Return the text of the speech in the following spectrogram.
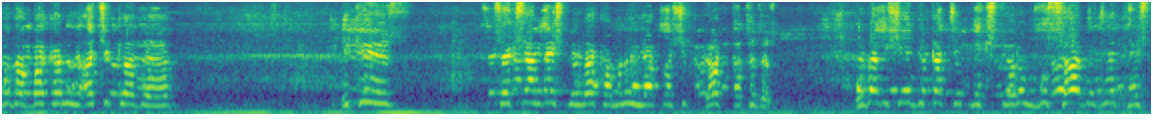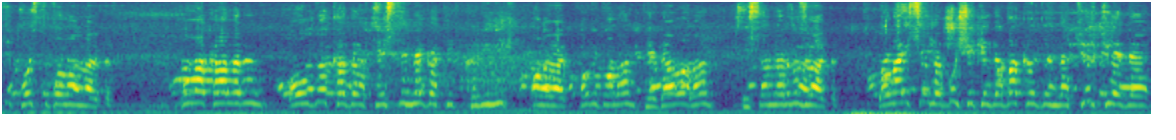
Bu da bakanın açıkladığı 285 bin rakamının yaklaşık 4 katıdır. Burada bir şeye dikkat çekmek istiyorum. Bu sadece testi pozitif olanlardır. Bu vakaların olduğu kadar testi negatif klinik olarak COVID olan, tedavi alan insanlarımız vardır. Dolayısıyla bu şekilde bakıldığında Türkiye'de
